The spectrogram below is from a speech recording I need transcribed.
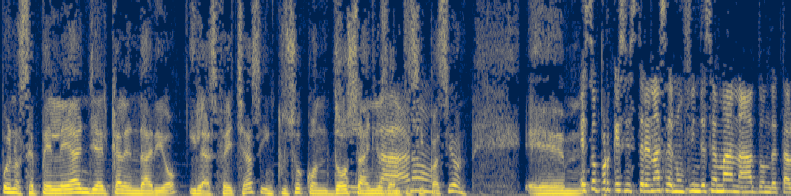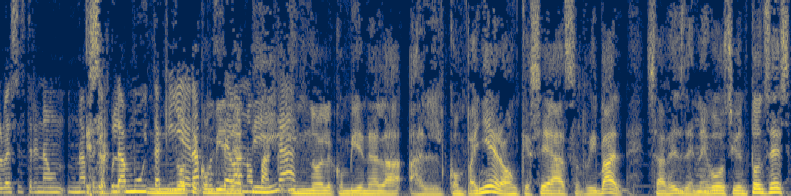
bueno, se pelean ya el calendario y las fechas, incluso con dos Sí, años de anticipación. Em, Esto porque si estrenas en un fin de semana donde tal vez se estrena un- una película muy taquillera, no te pues te conviene van a ti opacar. y no le conviene a la- al compañero, aunque seas rival, ¿sabes? De negocio. Entonces,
